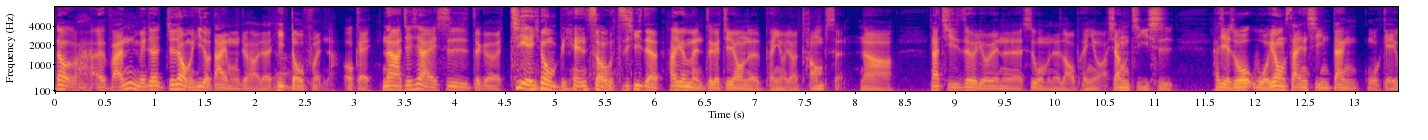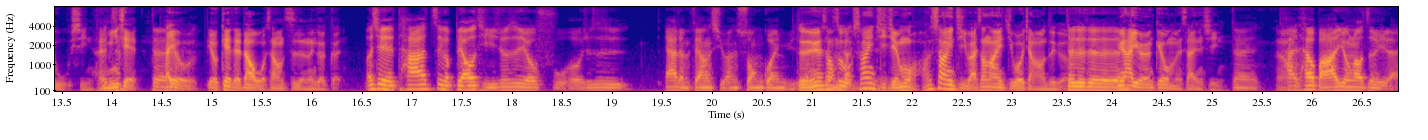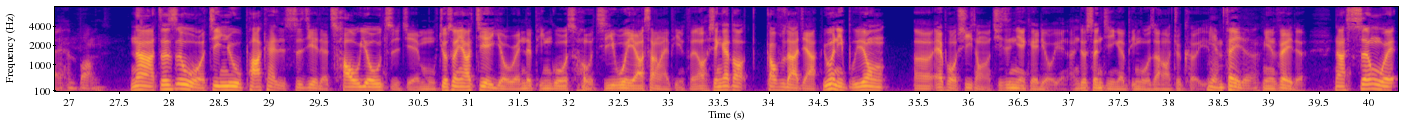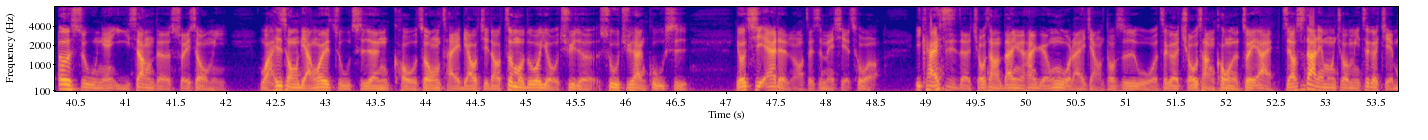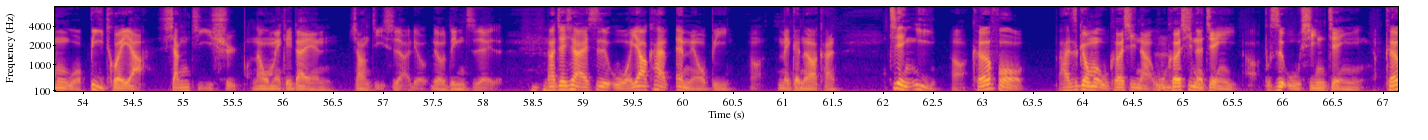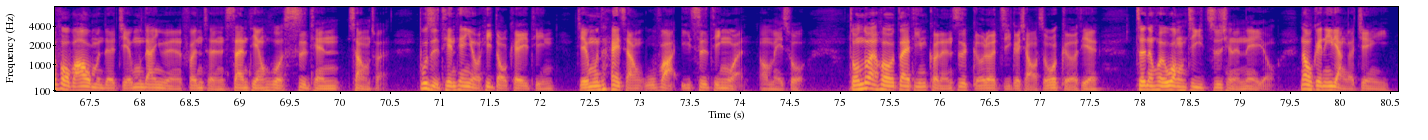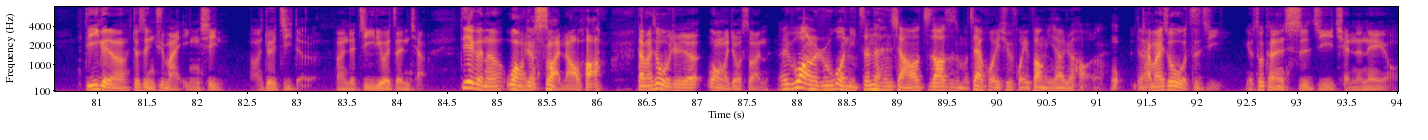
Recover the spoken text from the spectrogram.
那我反正你们就就叫我们 Hito 大联盟就好了，Hito 粉啊。OK，那接下来是这个借用别人手机的，他原本这个借用的朋友叫 Thompson。那那其实这个留言的呢是我们的老朋友啊，香吉士。他写说我用三星，但我给五星，很明显，他有有 get 到我上次的那个梗。而且他这个标题就是有符合，就是。Adam 非常喜欢双关语，对，因为上次我上一集节目好像上一集吧，上上一集我讲到这个，对对对对，因为他有人给我们三星，对，他他要把它用到这里来，很棒。那这是我进入 Podcast 世界的超优质节目，就算要借友人的苹果手机，我也要上来评分哦。先告到告诉大家，如果你不用呃 Apple 系统，其实你也可以留言，你就申请一个苹果账号就可以了，免费的，免费的。那身为二十五年以上的水手迷，我还是从两位主持人口中才了解到这么多有趣的数据和故事，尤其 Adam 哦，这次没写错了。一开始的球场单元和人物我来讲，都是我这个球场控的最爱。只要是大联盟球迷，这个节目我必推啊，香吉士。那我们也可以代言香吉士啊，柳柳丁之类的。那接下来是我要看 MLB 啊，每个人都要看。建议啊，可否还是给我们五颗星啊？五颗星的建议啊，不是五星建议。可否把我们的节目单元分成三天或四天上传？不止天天有 Hito 可以听，节目太长无法一次听完哦。没错。中断后再听，可能是隔了几个小时或隔天，真的会忘记之前的内容。那我给你两个建议，第一个呢，就是你去买银杏啊，你就会记得了啊，你的记忆力会增强。第二个呢，忘了就算了，好不好？坦白说，我觉得忘了就算了。哎，忘了，如果你真的很想要知道是什么，再回去回放一下就好了。我坦白说，我自己有时候可能十集前的内容，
